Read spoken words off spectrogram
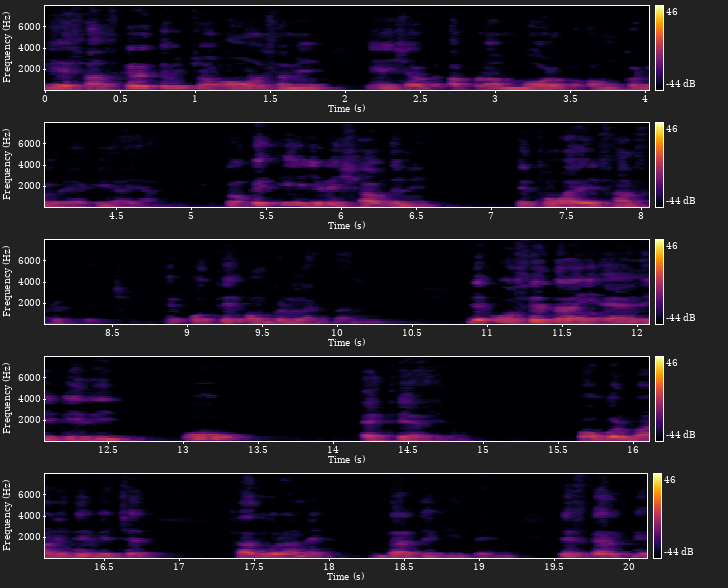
ਇਹ ਸੰਸਕ੍ਰਿਤ ਵਿੱਚੋਂ ਆਉਣ ਸਮੇਂ ਇਹ ਸ਼ਬਦ ਆਪਣਾ ਮੌਲਿਕ ਔਂਕੜ ਲੈ ਕੇ ਆਇਆ। ਕਿਉਂਕਿ ਇਹ ਜਿਹੜੇ ਸ਼ਬਦ ਨੇ, ਕਿੱਥੋਂ ਆਏ ਸੰਸਕ੍ਰਿਤ ਵਿੱਚ? ਤੇ ਉੱਥੇ ਔਂਕੜ ਲੱਗਦਾ ਸੀ। ਤੇ ਉਸੇ ਤਰ੍ਹਾਂ ਹੀ ਐਜ਼ ਇਟ ਇਜ਼ ਹੀ ਉਹ ਇੱਥੇ ਆਏ ਨੇ। ਉਹ ਗੁਰਬਾਣੀ ਦੇ ਵਿੱਚ ਸਤਿਗੁਰਾਂ ਨੇ ਦਰਜ ਕੀਤੇ ਨੇ। ਇਸ ਕਰਕੇ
